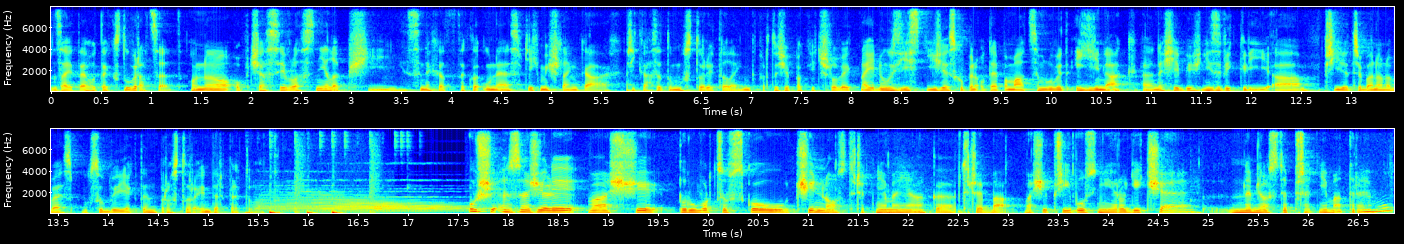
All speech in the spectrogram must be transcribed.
zajetého textu vracet. Ono občas je vlastně lepší se nechat takhle unést v těch myšlenkách. Říká se tomu storytelling, protože pak je člověk najednou zjistí, že je schopen o té památce mluvit i jinak, než je běžně zvyklý a přijde třeba na nové způsoby, jak ten prostor interpretovat. Už zažili vaši průvodcovskou činnost, řekněme nějak třeba vaši příbuzní rodiče? Neměl jste před nima trému?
